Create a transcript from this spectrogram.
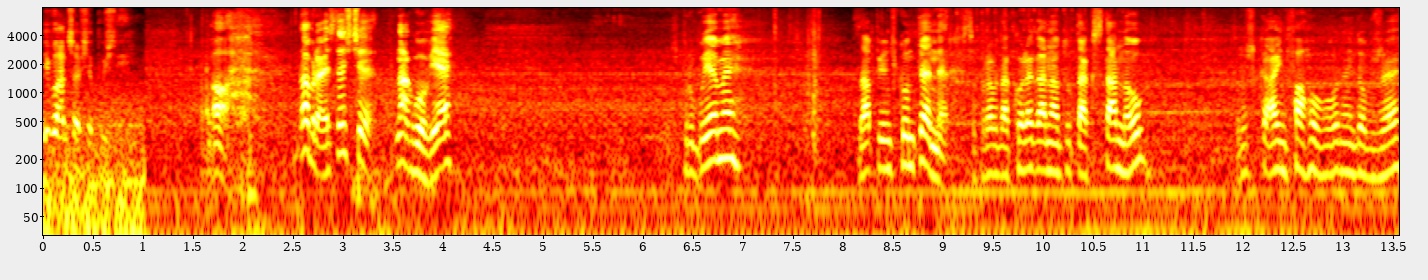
i włączam się później. O, dobra, jesteście na głowie. Spróbujemy zapiąć kontener. Co prawda kolega nam tu tak stanął. Troszkę einfachowo, no i dobrze.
